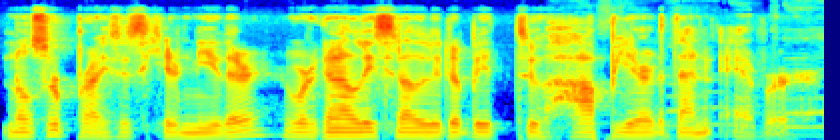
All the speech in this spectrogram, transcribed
no surprises here neither. We're gonna listen a little bit to Happier Than Ever.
